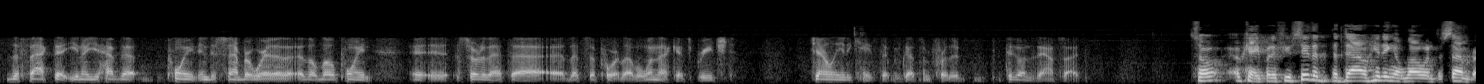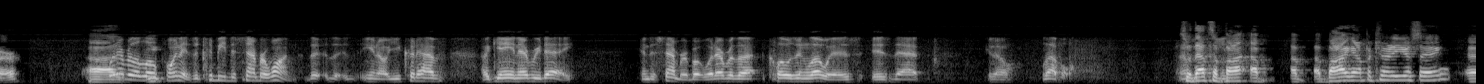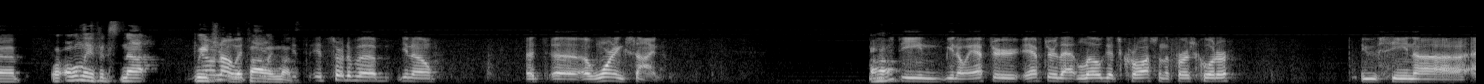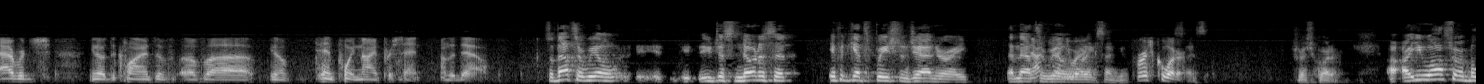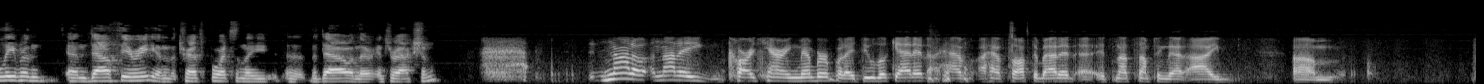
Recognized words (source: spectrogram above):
the fact that you know you have that point in December where the, the low point is sort of that uh, that support level when that gets breached generally indicates that we've got some further to go on the downside. So, okay, but if you see the, the Dow hitting a low in December, uh, whatever the low you, point is, it could be December one. The, the, you know, you could have a gain every day in December, but whatever the closing low is, is that you know level. So that's a, buy, a, a, buying opportunity, you're saying, uh, or only if it's not breached no, no, in the following month. It's, it's sort of a you know a, a warning sign. Uh-huh. You've seen, you know, after after that low gets crossed in the first quarter, you've seen uh, average, you know, declines of of uh, you know 10.9 percent on the Dow. So that's a real. You just notice it if it gets breached in January, then that's Not a real January. warning sign. First quarter. First quarter. Are you also a believer in, in Dow theory and the transports and the uh, the Dow and their interaction? not a not a card carrying member, but I do look at it. I have I have talked about it. Uh, it's not something that I um,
